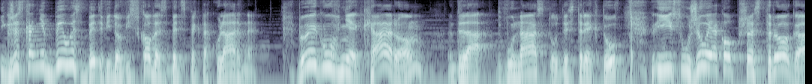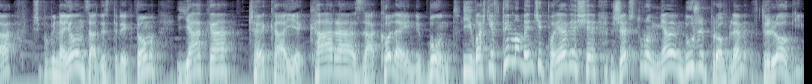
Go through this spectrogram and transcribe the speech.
Igrzyska nie były zbyt widowiskowe, zbyt spektakularne. Były głównie karą dla 12 dystryktów i służyły jako przestroga przypominająca dystryktom, jaka czeka je kara za kolejny bunt. I właśnie w tym momencie pojawia się rzecz, z którą miałem duży problem w trylogii.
